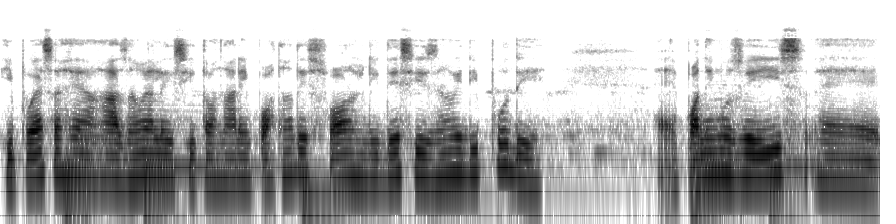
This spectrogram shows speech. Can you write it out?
e por essa razão elas se tornaram importantes fóruns de decisão e de poder. É, podemos ver isso é,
